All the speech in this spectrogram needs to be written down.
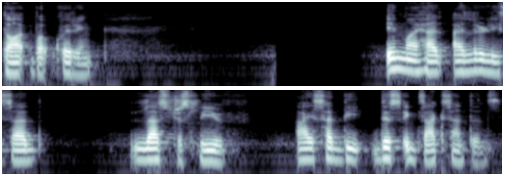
thought about quitting. In my head, I literally said, let's just leave. I said the this exact sentence.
